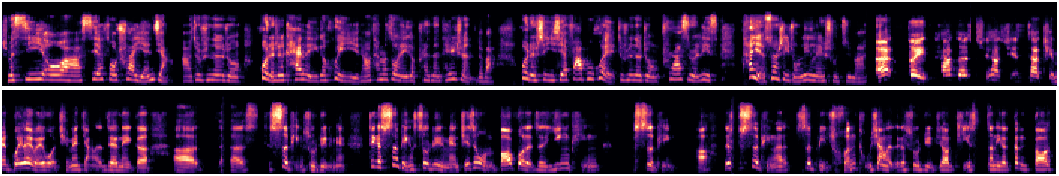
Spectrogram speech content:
什么 CEO 啊、CFO 出来演讲啊，就是那种或者是开了一个会议，然后他们做了一个 presentation，对吧？或者是一些发布会，就是那种 press release，它也算是一种另类数据吗？哎，对，它的实际上其实它前面归类为我前面讲的在那个呃呃视频数据里面，这个视频数据里面，其实我们包括了这音频、视频啊，这视频呢是比纯图像的这个数据就要提升了一个更高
